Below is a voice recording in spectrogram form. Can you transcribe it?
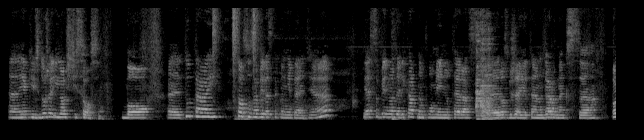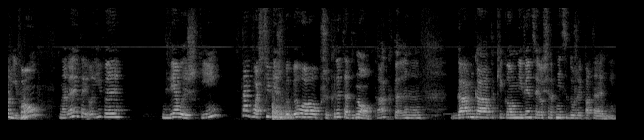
e, jakiejś dużej ilości sosu, bo e, tutaj sosu za wiele z tego nie będzie. Ja sobie na delikatnym płomieniu teraz e, rozgrzeję ten garnek z e, oliwą. Naleję tej oliwy dwie łyżki. Tak właściwie, żeby było przykryte dno, tak? Te, e, garnka takiego mniej więcej o średnicy dużej patelni.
